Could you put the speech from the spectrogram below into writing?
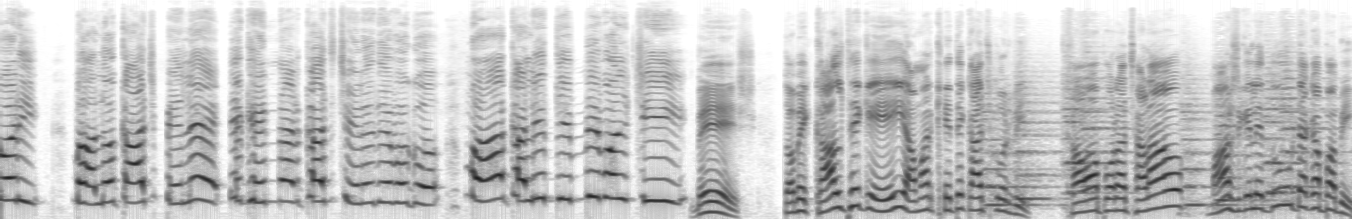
করি ভালো কাজ পেলে এ ঘেন্নার কাজ ছেড়ে দেব গো। মা কালীর দিব্যি বলছি। বেশ তবে কাল থেকেই আমার খেতে কাজ করবি। খাওয়া পড়া ছাড়াও মাস গেলে দু টাকা পাবি।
